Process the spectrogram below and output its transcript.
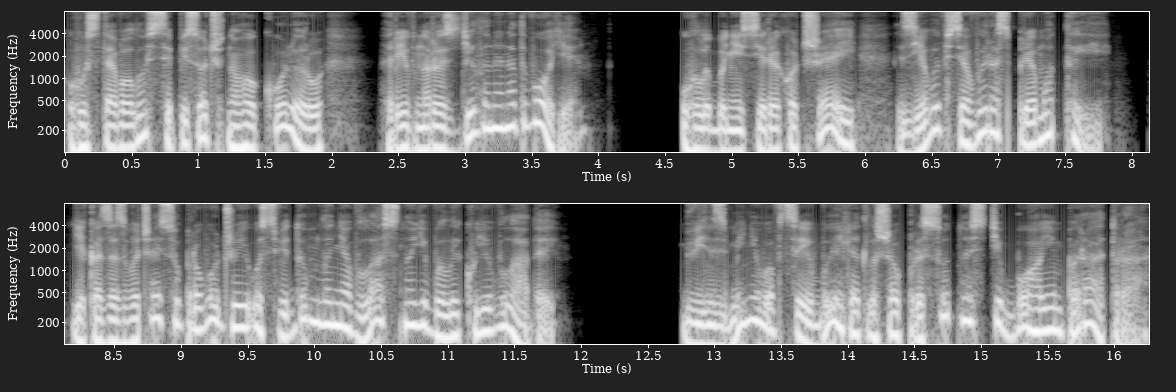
густе волосся пісочного кольору рівно розділене на двоє. У глибині сірих очей з'явився вираз прямоти, яка зазвичай супроводжує усвідомлення власної великої влади. Він змінював цей вигляд лише в присутності бога імператора,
